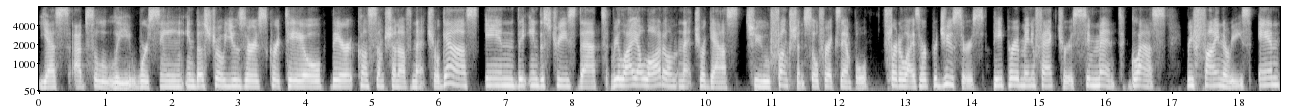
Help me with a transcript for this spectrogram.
Yes, absolutely. We're seeing industrial users curtail their consumption of natural gas in the industries that rely a lot on natural gas to function. So, for example, fertilizer producers, paper manufacturers, cement, glass, refineries. And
